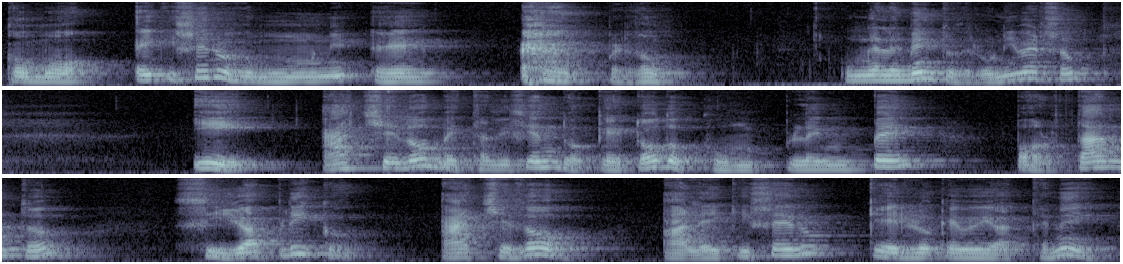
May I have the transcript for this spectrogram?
como x0 es un, eh, un elemento del universo y h2 me está diciendo que todos cumplen p, por tanto, si yo aplico h2 al x0, ¿qué es lo que voy a obtener?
